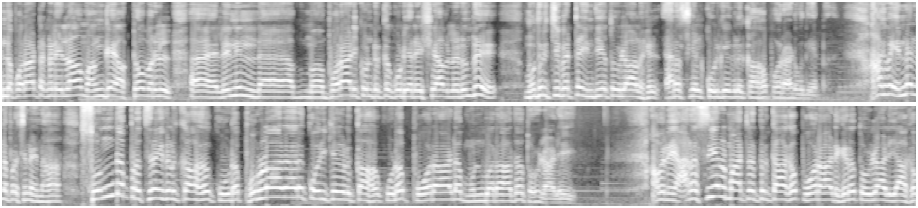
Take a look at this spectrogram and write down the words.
இந்த போராட்டங்கள் எல்லாம் அங்கே அக்டோபரில் லெனின் போராடி கொண்டிருக்கக்கூடிய ரஷ்யாவிலிருந்து முதிர்ச்சி பெற்ற இந்திய தொழிலாளர்கள் அரசியல் கொள்கைகளுக்காக போராடுவது என்பது. ஆகவே என்னென்ன பிரச்சனைனா சொந்த பிரச்சனைகளுக்காக கூட பொருளாதார கோரிக்கைகளுக்காக கூட போராட முன்வராத தொழிலாளி. அவனை அரசியல் மாற்றத்திற்காக போராடுகிற தொழிலாளியாக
